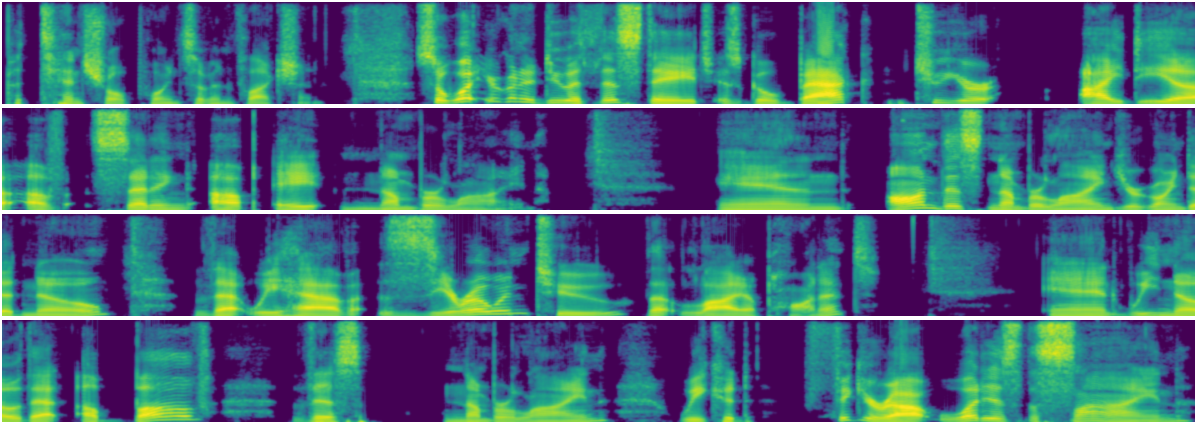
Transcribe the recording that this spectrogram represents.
potential points of inflection. So what you're going to do at this stage is go back to your idea of setting up a number line. And on this number line, you're going to know that we have 0 and 2 that lie upon it. And we know that above this number line, we could figure out what is the sign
